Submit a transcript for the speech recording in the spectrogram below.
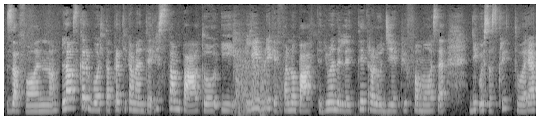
Zafon. L'Oscar Bolt ha praticamente ristampato i libri che fanno parte di una delle tetralogie più famose di questo scrittore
